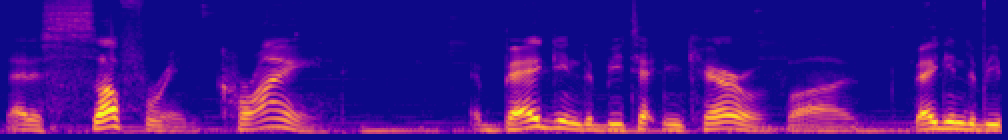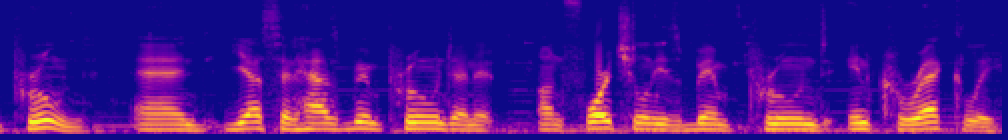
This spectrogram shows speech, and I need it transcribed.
that is suffering, crying, begging to be taken care of, uh, begging to be pruned. And yes, it has been pruned and it unfortunately has been pruned incorrectly.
